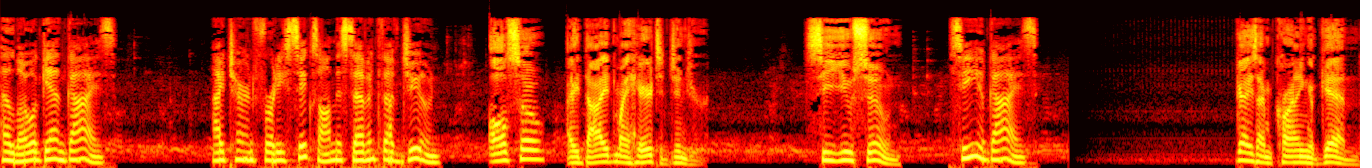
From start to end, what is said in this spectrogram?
Hello again guys. I turned 46 on the 7th of June. Also, I dyed my hair to ginger. See you soon. See you guys. Guys, I'm crying again.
